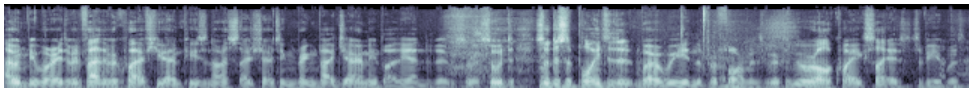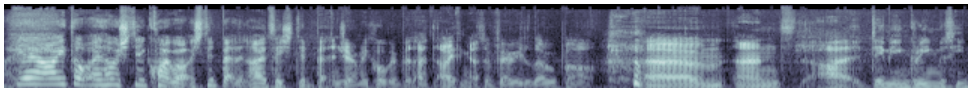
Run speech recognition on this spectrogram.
I wouldn't be worried. In fact, there were quite a few MPs on our side shouting "Bring back Jeremy" by the end of it. So so so disappointed were we in the performance because we were all quite excited to begin with. Yeah, I thought I thought she did quite well. She did better than I'd say she did better than Jeremy Corbyn, but I, I think that's a very low bar. um, and uh, Damien Green was he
